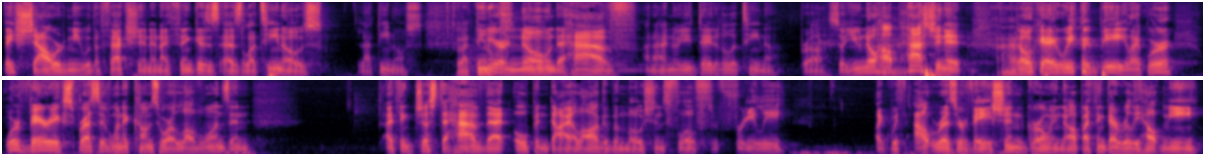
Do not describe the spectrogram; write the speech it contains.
they showered me with affection. And I think as as Latinos, Latinos, Latinos. we are known to have, and I know you dated a Latina, bruh, so you know how passionate, okay, we could be. Like we're we're very expressive when it comes to our loved ones, and I think just to have that open dialogue of emotions flow freely, like without reservation, growing up, I think that really helped me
